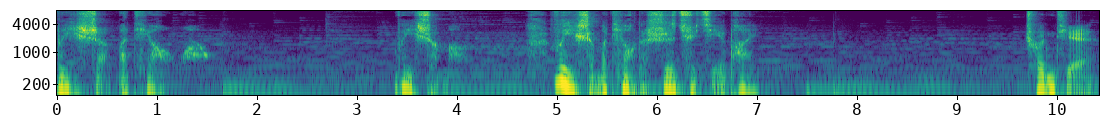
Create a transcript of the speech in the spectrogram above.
为什么跳啊？为什么？为什么跳得失去节拍？春天，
